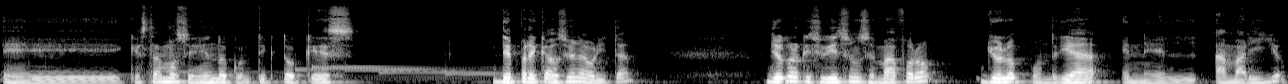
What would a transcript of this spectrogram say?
eh, que estamos teniendo con TikTok es de precaución ahorita. Yo creo que si hubiese un semáforo, yo lo pondría en el amarillo,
